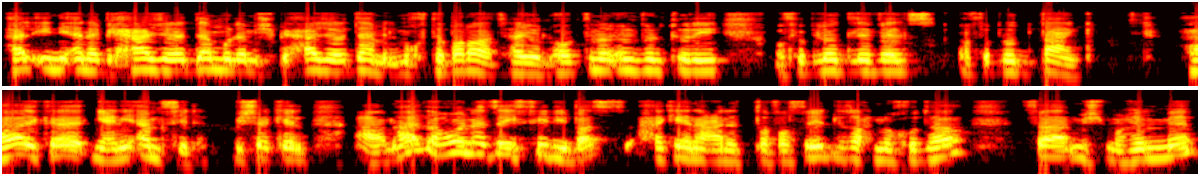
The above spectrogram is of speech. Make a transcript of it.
هل إني أنا بحاجة لدم ولا مش بحاجة لدم؟ المختبرات هاي ال optimal inventory of blood levels of blood bank هاي يعني أمثلة بشكل عام. هذا هون زي سيدي بس حكينا عن التفاصيل اللي راح ناخذها فمش مهمة.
